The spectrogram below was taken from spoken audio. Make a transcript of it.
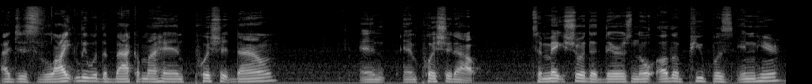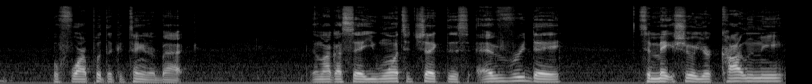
I just lightly with the back of my hand push it down and and push it out to make sure that there's no other pupas in here before I put the container back. And like I said, you want to check this every day to make sure your colony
